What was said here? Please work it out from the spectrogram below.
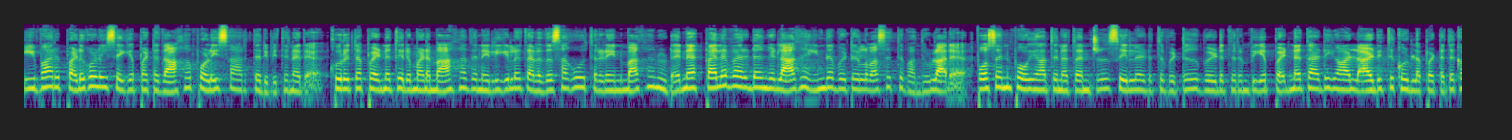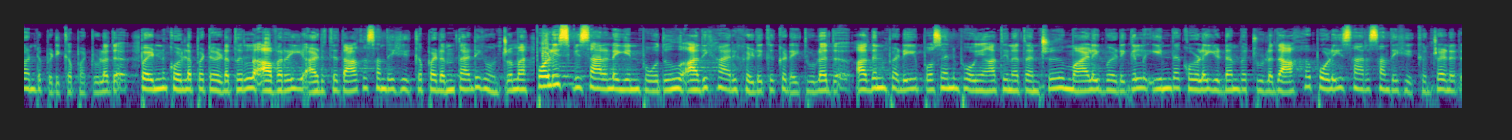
இவ்வாறு படுகொலை செய்யப்பட்டதாக போலீசார் தெரிவித்தனர். குறித்த பெண் திருமணமாகாத நிலையில் தனது சகோதரனின் மகனுடன் பல வருடங்களாக இந்த வீட்டில் வசித்து வந்துள்ளார். பொசன் போயா தினத்தன்று சில் எடுத்துவிட்டு வீடு திரும்பிய பெண் தடியால் அடித்துக் கொள்ளப்பட்டது கண்டுபிடிக்கப்பட்டுள்ளது. பெண் கொல்லப்பட்ட இடத்தில் அவரை அடித்ததாக சந்தேகிக்கப்படும் தடி ஒன்றும் போலீஸ் விசாரணையின் போது அதிகாரிகளுக்கு கிடைத்துள்ளது. அதன்படி பொசன் போயா தினத்தன்று மாலை வேளையில் இந்த கொலை கொலை இடம்பெற்றுள்ளதாக போலீசார் சந்தேகிக்கின்றனர்.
